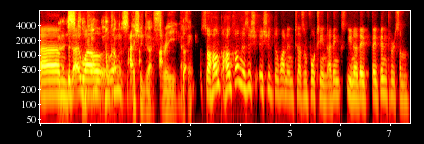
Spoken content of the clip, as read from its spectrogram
Um, uh, Hong well, Kong, Hong Kong's I, issued like three, so, I think. So Hong, Hong Kong has issued the one in 2014. I think you know they've they've been through some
